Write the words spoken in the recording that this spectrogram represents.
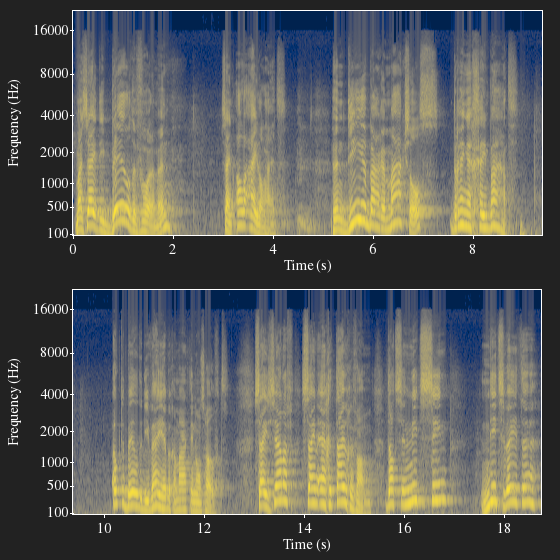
Maar zij die beelden vormen, zijn alle ijdelheid. Hun dierbare maaksels brengen geen baat. Ook de beelden die wij hebben gemaakt in ons hoofd. Zij zelf zijn er getuigen van. Dat ze niets zien, niets weten,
